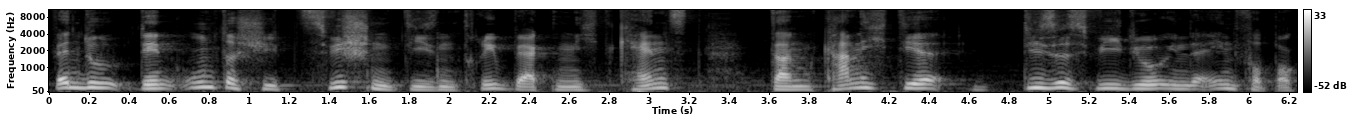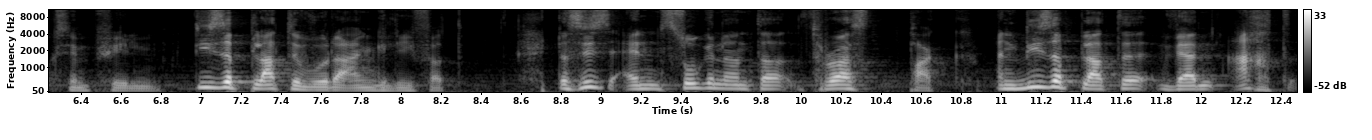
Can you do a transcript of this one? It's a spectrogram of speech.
Wenn du den Unterschied zwischen diesen Triebwerken nicht kennst, dann kann ich dir dieses Video in der Infobox empfehlen. Diese Platte wurde angeliefert. Das ist ein sogenannter Thrust Pack. An dieser Platte werden 8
